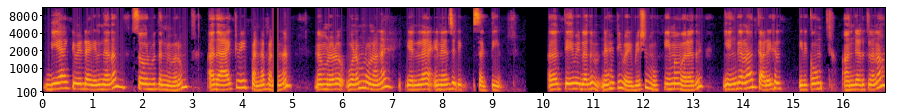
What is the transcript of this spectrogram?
டீஆக்டிவேட் இருந்தாதான் சோர்வுத்தன்மை வரும். அதை ஆக்டிவேட் பண்ண பண்ண நம்மளோட உடம்புல உண்டான எல்லா எனர்ஜெட்டிக் சக்தி அதாவது தேவையில்லாத நெகட்டிவ் வைப்ரேஷன் முக்கியமா வராது. எங்கெல்லாம் தடைகள் இருக்கும் அந்த இடத்துலலாம்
